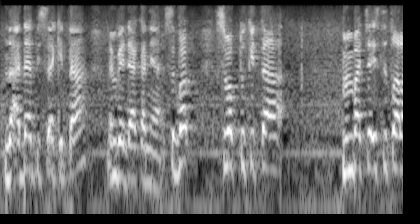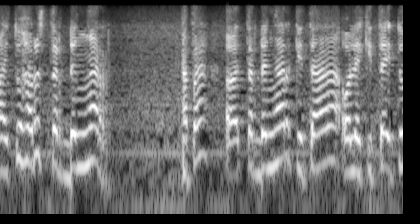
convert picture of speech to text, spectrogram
Tidak ada bisa kita membedakannya. Sebab sewaktu kita membaca istitalah itu harus terdengar. Apa? Uh, terdengar kita oleh kita itu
